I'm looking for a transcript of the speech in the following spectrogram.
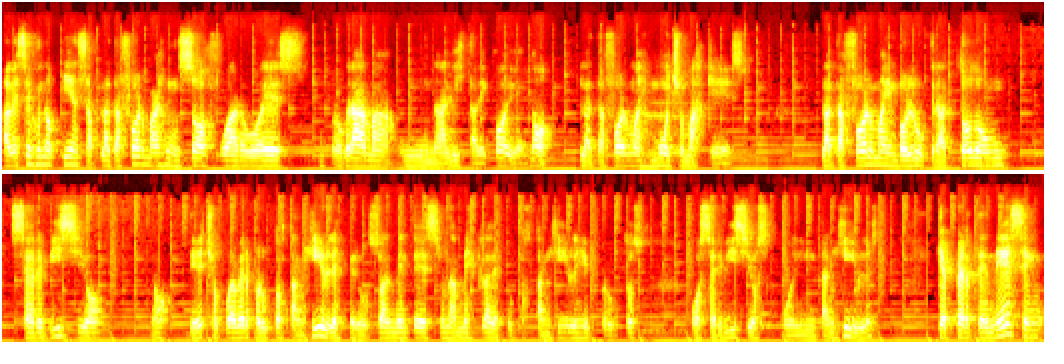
a veces uno piensa, plataforma es un software o es un programa, una lista de código. No, plataforma es mucho más que eso. Plataforma involucra todo un servicio, ¿no? De hecho, puede haber productos tangibles, pero usualmente es una mezcla de productos tangibles y productos o servicios o intangibles que pertenecen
